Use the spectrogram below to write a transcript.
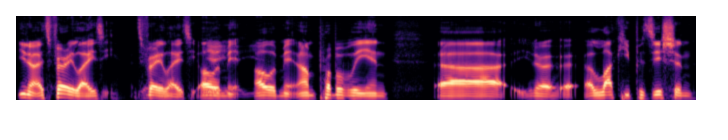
you know it's very lazy. It's Yeah. very lazy. I'll Yeah, admit. yeah. I'll admit. I'm probably in uh, you know a, a lucky position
